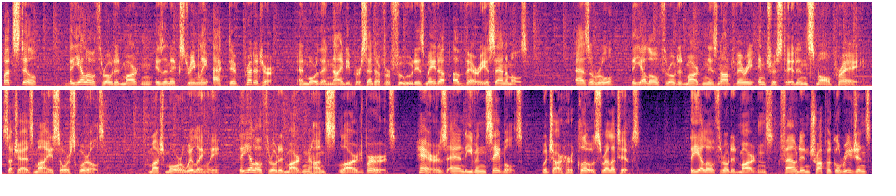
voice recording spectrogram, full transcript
But still, the yellow-throated marten is an extremely active predator, and more than 90% of her food is made up of various animals. As a rule, the yellow-throated marten is not very interested in small prey, such as mice or squirrels. Much more willingly, the yellow-throated marten hunts large birds, hares, and even sables, which are her close relatives. The yellow-throated martens, found in tropical regions,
